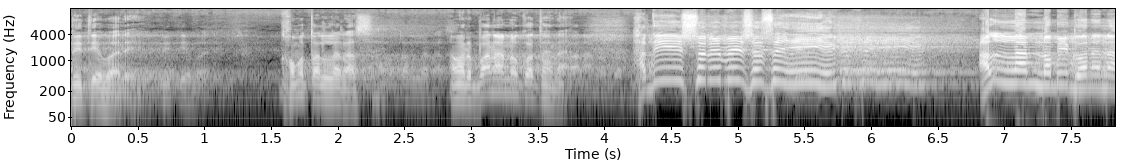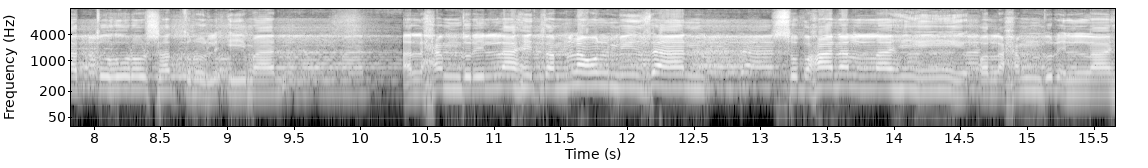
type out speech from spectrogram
দিতে পারে। ক্ষমতা আল্লাহর আছে। আমার বানানো কথা না। হাদিস শরীফ এসেছে, আল্লাহ নবী বলেন, আত্মহুর শাত্রুল ইমান আলহামদুলিল্লাহ তামলাউল মিজান। সুবহানাল্লাহি, আলহামদুলিল্লাহ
